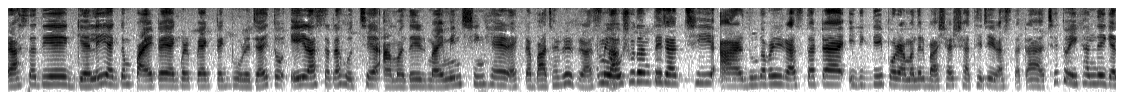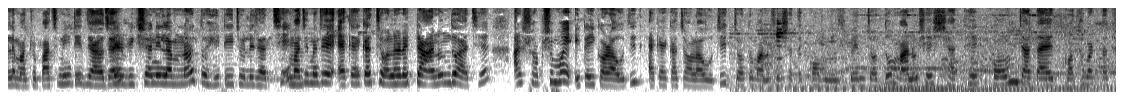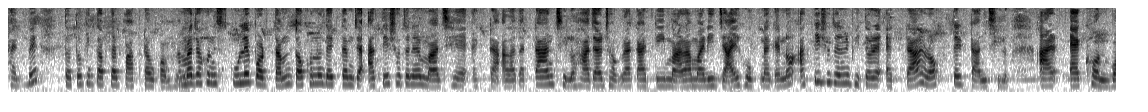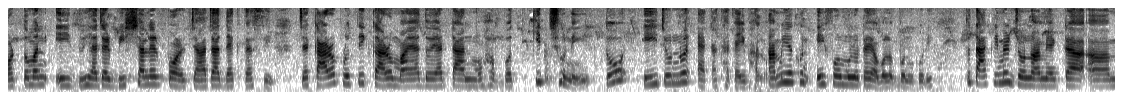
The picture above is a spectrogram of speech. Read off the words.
রাস্তা দিয়ে গেলেই একদম পায়েটায় একবার প্যাক ট্যাক ভরে যায়। তো এই রাস্তাটা হচ্ছে আমাদের মাইমিন সিংহের একটা বাজারের রাস্তা। আমি ওষুধ আনতে যাচ্ছি। আর দুর্গাবাড়ির রাস্তাটা এদিক দিয়েই পরে আমাদের বাসার সাথে যে রাস্তাটা আছে, তো এখান দিয়ে গেলে মাত্র পাঁচ মিনিটে যাওয়া যায়। রিক্সা নিলাম না, তো হেঁটেই চলে যাচ্ছি। মাঝে মাঝে একা একা চলার একটা আনন্দ আছে, আর সবসময় এটাই করা উচিত, একা একা চলা উচিত। যত মানুষের সাথে কম মিশবেন, যত মানুষের সাথে কম যাতায়াত কথাবার্তা থাকবে, তত কিন্তু আপনার পাপটাও কম আমরা যখন স্কুলে পড়তাম, তখনও দেখতাম যে আত্মীয় স্বজনের মাঝে একটা আলাদা টান ছিল, হাজার ঝগড়া কাটি, মারামারি, যাই হোক না কেন, আত্মীয় স্বজনের ভিতরে একটা রক্তের টান ছিল। আর এখন বর্তমান এই দুই হাজার বিশ সালের পর যা যা দেখতাছি যে কারও প্রতি কারও মায়া, দয়া, টান, মোহাব্বত কিচ্ছু নেই। তো এই জন্য একা থাকাই ভালো। আমি এখন এই ফর্মুলাটাই অবলম্বন করি। তো তাকরিমের জন্য আমি একটা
